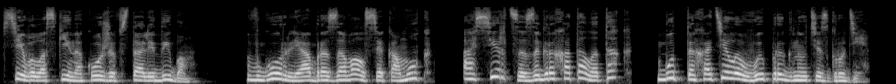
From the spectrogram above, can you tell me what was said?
Все волоски на коже встали дыбом. В горле образовался комок, а сердце загрохотало так, будто хотело выпрыгнуть из груди.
